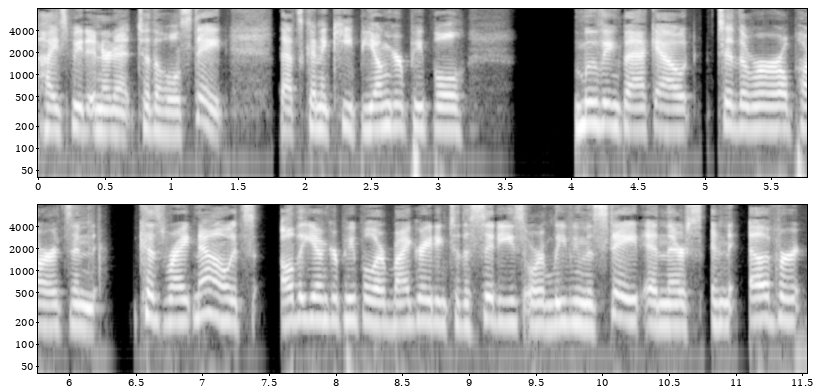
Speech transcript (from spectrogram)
high speed internet to the whole state. That's going to keep younger people moving back out to the rural parts and because right now it's all the younger people are migrating to the cities or leaving the state and there's an ever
